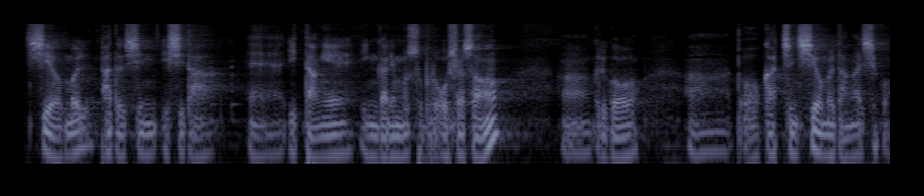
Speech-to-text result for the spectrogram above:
시험을 받으신 이시다. 예, 이 땅에 인간의 모습으로 오셔서 어, 그리고 어, 똑같은 시험을 당하시고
